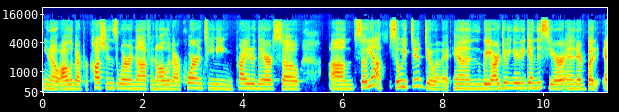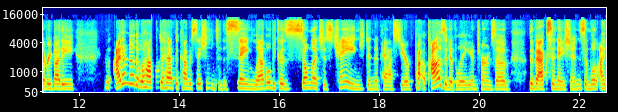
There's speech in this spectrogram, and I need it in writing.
you know all of our precautions were enough and all of our quarantining prior to there. So um, so yeah so we did do it and we are doing it again this year and everybody everybody I don't know that we'll have to have the conversation to the same level because so much has changed in the past year po- positively in terms of the vaccinations and we'll I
